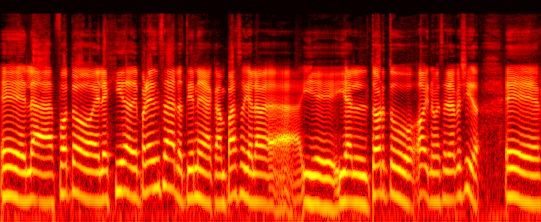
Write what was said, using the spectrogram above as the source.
Eh, la foto elegida de prensa lo tiene a Campazo y, a la, y, y al Tortu, hoy no me sale el apellido, eh,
